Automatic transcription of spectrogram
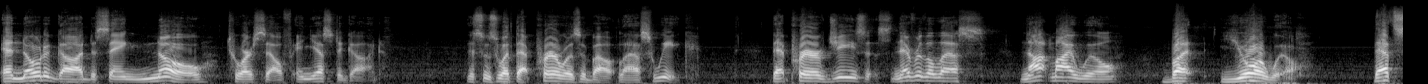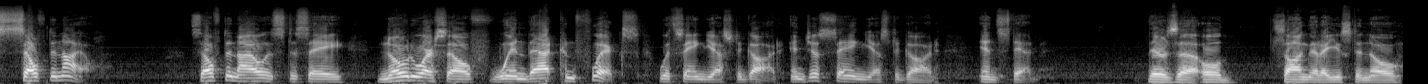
and no to God to saying no to ourself and yes to God. This is what that prayer was about last week. That prayer of Jesus. Nevertheless, not my will, but your will. That's self denial. Self denial is to say no to ourselves when that conflicts with saying yes to God and just saying yes to God instead. There's an old song that I used to know,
